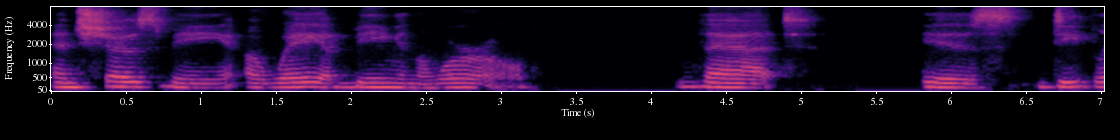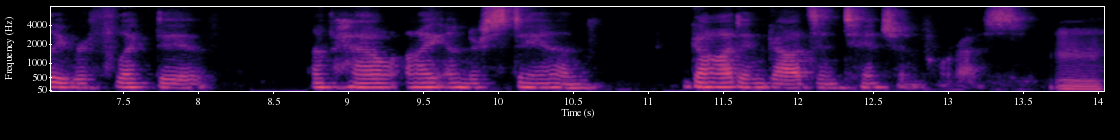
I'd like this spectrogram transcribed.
and shows me a way of being in the world that is deeply reflective of how I understand God and God's intention for us. Mm.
